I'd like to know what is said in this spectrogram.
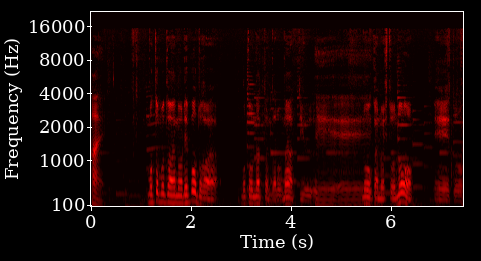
はい。もともとあのレポートが元になったんだろうなっていうえー。農家の人の、えー、と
